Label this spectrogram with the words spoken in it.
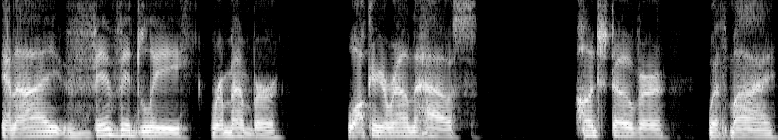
And I vividly remember walking around the house, hunched over with my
